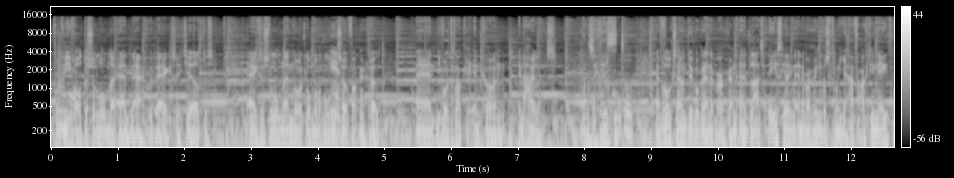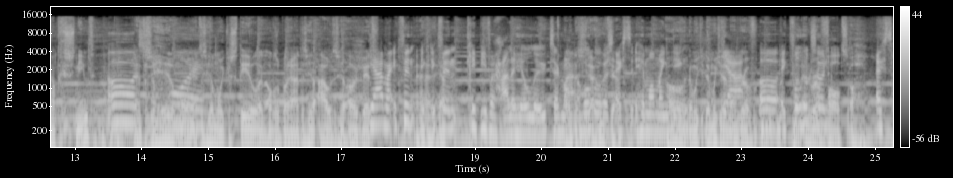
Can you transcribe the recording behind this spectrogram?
Of in Ah, ieder geval tussen Londen en, ja goed, ergens, weet je. Dus ergens tussen Londen en Noord-Londen, want Londen is zo fucking groot. En die wordt wakker in, gewoon in de Highlands. Ja, dat is echt heel cool. top. En vervolgens zijn we natuurlijk ook naar Edinburgh gegaan. En het laatste, de eerste keer dat ik naar Edinburgh ging was ik van een jaar voor 18, 19. had het gesneeuwd. Oh, en het is heel mooi. Het is een heel mooi kasteel en alles op een raad. Het is heel oud, het is heel ouderwets. Ja, maar ik vind, ik, ik ja. vind creepy verhalen heel leuk, zeg maar. dat is Horror goed, is ja. echt helemaal mijn Oh, ding. dan moet je, dan moet je naar Edinburgh, oh, ik volg ook zo'n-. Oh, Echt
